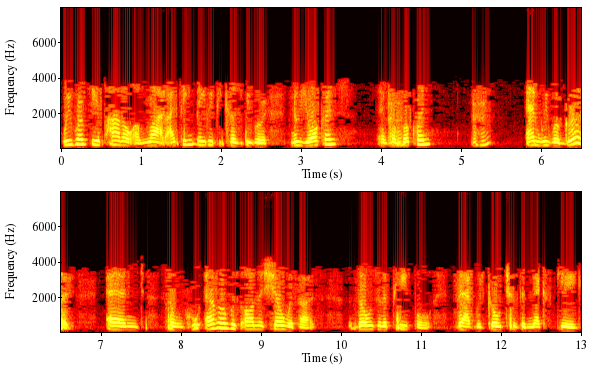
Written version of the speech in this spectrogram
we worked the Apollo a lot. I think maybe because we were New Yorkers and from mm-hmm. Brooklyn, mm-hmm. and we were good. And so whoever was on the show with us, those are the people that would go to the next gig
